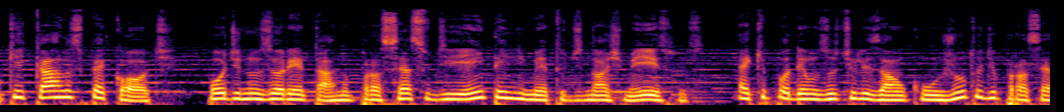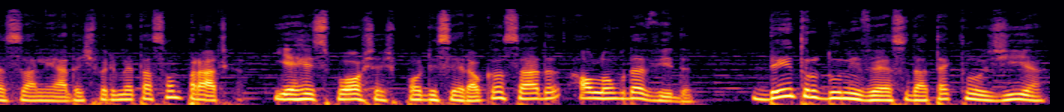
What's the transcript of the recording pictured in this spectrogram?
O que Carlos Pecotti pôde nos orientar no processo de entendimento de nós mesmos é que podemos utilizar um conjunto de processos alinhados à experimentação prática e as respostas podem ser alcançadas ao longo da vida. Dentro do universo da tecnologia,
